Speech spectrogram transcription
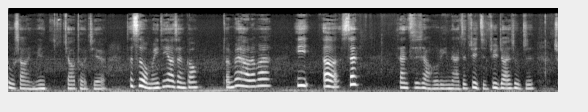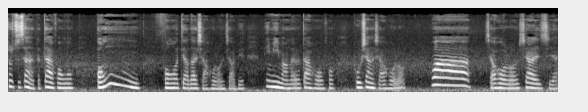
树梢里面交头接耳，这次我们一定要成功！准备好了吗？一、二、三！三只小狐狸拿着锯子锯断树枝，树枝上有个大蜂窝，嘣！蜂窝掉到小火龙脚边，密密麻麻的大黄蜂扑向小火龙，哇！小火龙吓了起来，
